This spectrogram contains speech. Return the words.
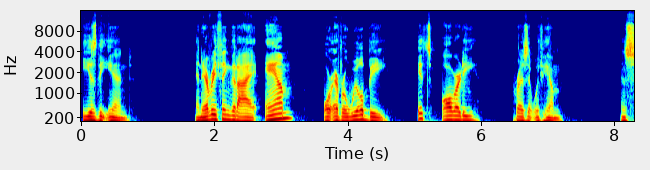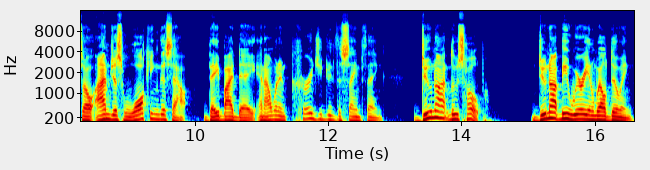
He is the end. And everything that I am or ever will be, it's already present with Him. And so I'm just walking this out day by day, and I want to encourage you to do the same thing. Do not lose hope. Do not be weary in well doing.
